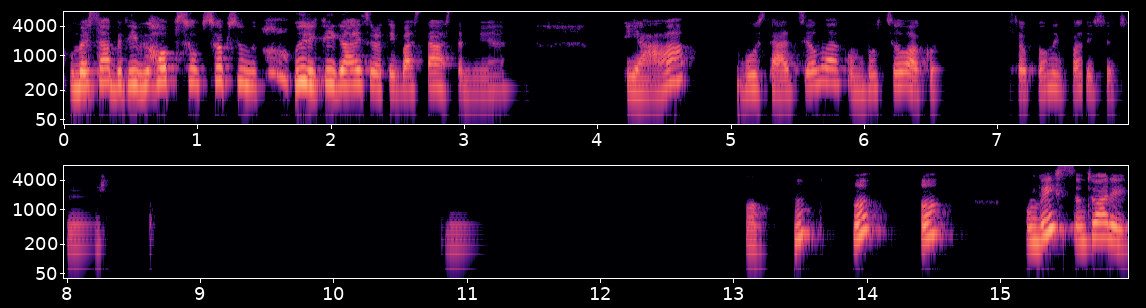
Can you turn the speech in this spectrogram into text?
un mēs abi divi hops, hops, hops, un, un arī tīgā aizrotībā stāstam, jā. Jā, būs tādi cilvēki, un būs cilvēki, kurus tev pilnīgi patīsies. Oh, uh, uh, uh. Un viss, un tu arī,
